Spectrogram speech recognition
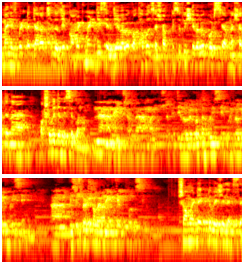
ম্যানেজমেন্টের যারা ছিল যে কমিটমেন্ট দিছে যেভাবে কথা বলছে সব কিছু কি সেভাবে করছে আপনার সাথে না অসুবিধা হয়েছে কোনো? না না না ইনশাল্লাহ আমার সাথে যেভাবে কথা হয়েছে ওইভাবেই হয়েছে। বিশেষ করে সবাই অনেক হেল্প করছে। সময়টা একটু বেশি লাগছে।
